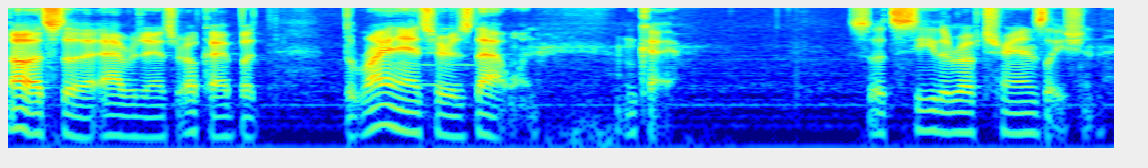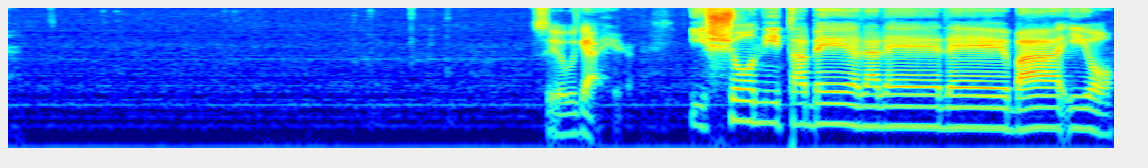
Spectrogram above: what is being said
Oh, that's the average answer. Okay, but the right answer is that one. Okay. So let's see the rough translation. See what we got here. 一緒に食べられればいいよ。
